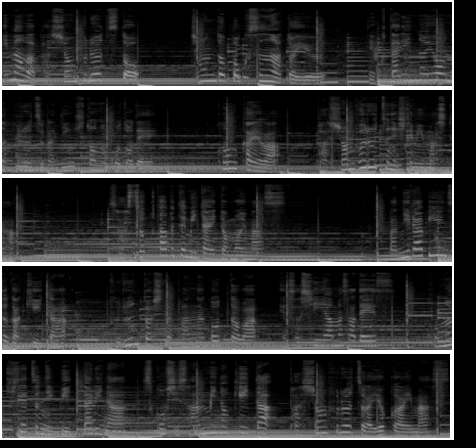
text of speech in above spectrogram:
今はパッションフルーツとチョンドポクスンアというネクタリンのようなフルーツが人気とのことで今回はパッションフルーツにしてみました。早速食べてみたいと思います。バニラビーンズが効いたプルンとしたパンナコッタは優しい甘さです。この季節にぴったりな少し酸味の効いたパッションフルーツがよく合います。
